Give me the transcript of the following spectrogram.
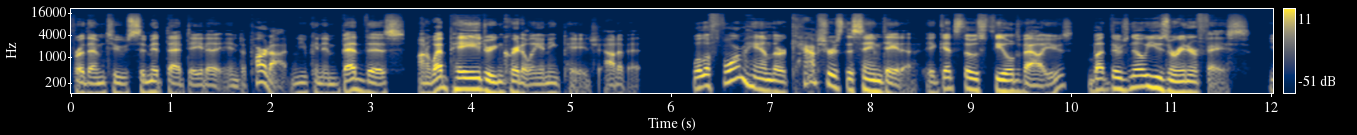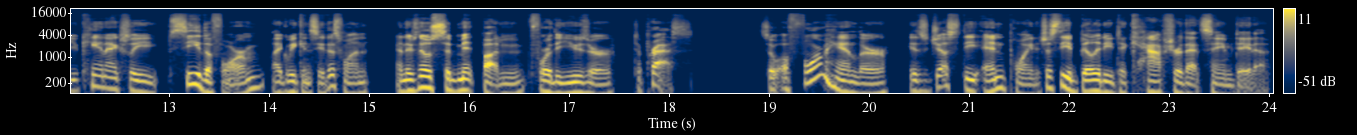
for them to submit that data into Pardot. And you can embed this on a web page or you can create a landing page out of it. Well, a form handler captures the same data. It gets those field values, but there's no user interface. You can't actually see the form like we can see this one, and there's no submit button for the user to press. So a form handler is just the endpoint. It's just the ability to capture that same data.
